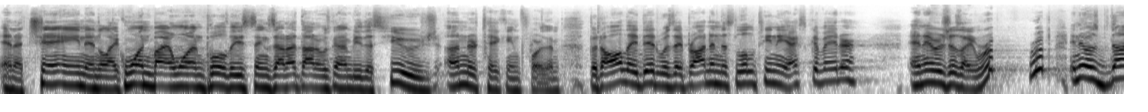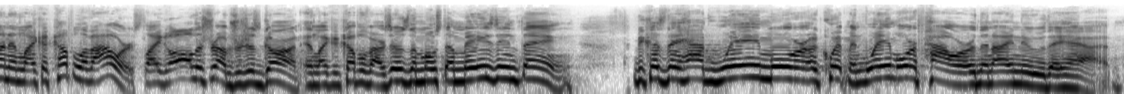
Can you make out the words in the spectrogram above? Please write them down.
and a chain and like one by one pull these things out. I thought it was going to be this huge undertaking for them. But all they did was they brought in this little teeny excavator and it was just like, whoop, and it was done in like a couple of hours. Like all the shrubs were just gone in like a couple of hours. It was the most amazing thing. because they had way more equipment, way more power than I knew they had.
